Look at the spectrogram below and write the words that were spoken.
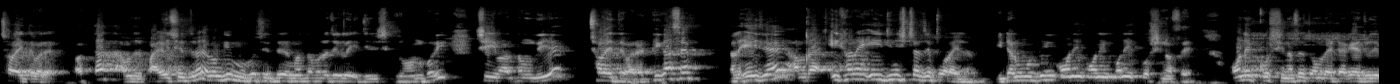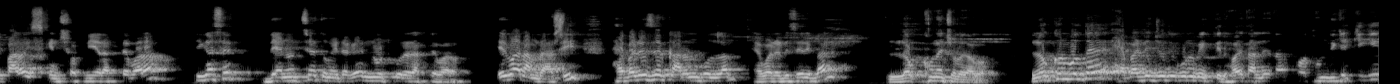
ছড়াইতে পারে। অর্থাৎ আমাদের পায়ু ছিদ্র এবং কি মুখ ছিদ্রের মাধ্যমে আমরা যেগুলো এই জিনিস গ্রহণ করি, সেই মাধ্যম দিয়ে ছড়াইতে পারে, ঠিক আছে? তাহলে এই যে আমরা এখানে এই জিনিসটা যে পড়াইলাম, এটার মধ্যেই অনেক অনেক অনেক কোশ্চেন আছে। অনেক কোশ্চেন আছে, তোমরা এটাকে যদি পারো স্ক্রিনশট নিয়ে রাখতে পারো, ঠিক আছে? দেন হচ্ছে তুমি এটাকে নোট করে রাখতে পারো। এবার আমরা আসি হ্যাপাটাইটিসের কারণ বললাম। হ্যাপাটাইটিসের এবার লক্ষণে চলে যাব। লক্ষণ বলতে হ্যাপাটাইটিস যদি কোনো ব্যক্তির হয়, তাহলে তার প্রথম দিকে কি কি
